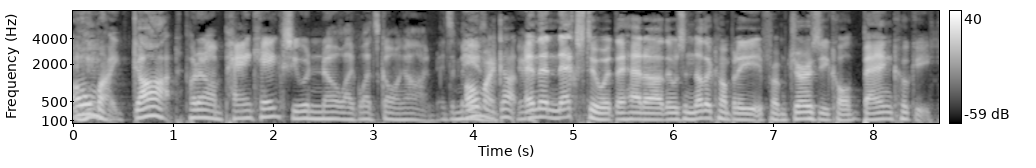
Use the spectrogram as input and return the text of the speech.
Oh my god. Put it on pancakes, you wouldn't know like what's going on. It's amazing. Oh my god! Yeah. And then next to it, they had uh, there was another company from Jersey called Bang Cookie,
